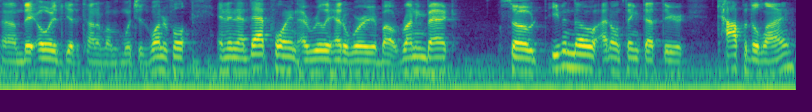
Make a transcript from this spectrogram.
Um, they always get a ton of them, which is wonderful. And then at that point, I really had to worry about running back. So even though I don't think that they're top of the line,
